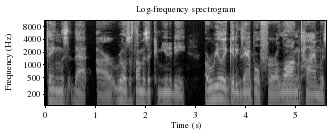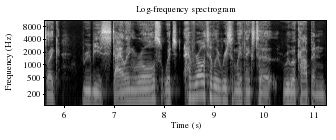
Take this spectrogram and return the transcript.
things that are rules of thumb as a community a really good example for a long time was like Ruby's styling rules, which have relatively recently, thanks to Rubocop and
